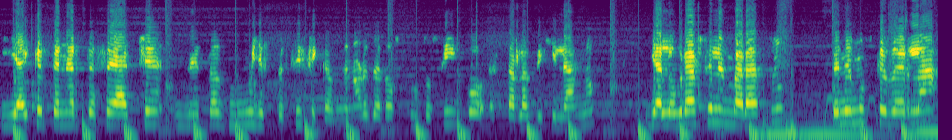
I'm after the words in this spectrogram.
y hay que tener TSH metas muy específicas, menores de 2.5, estarlas vigilando. Y al lograrse el embarazo, tenemos que verla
